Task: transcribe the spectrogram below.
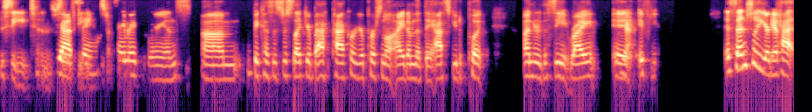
the seat and yeah same, same experience um because it's just like your backpack or your personal item that they ask you to put under the seat, right? It, Yeah. If you essentially your Yep. cat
